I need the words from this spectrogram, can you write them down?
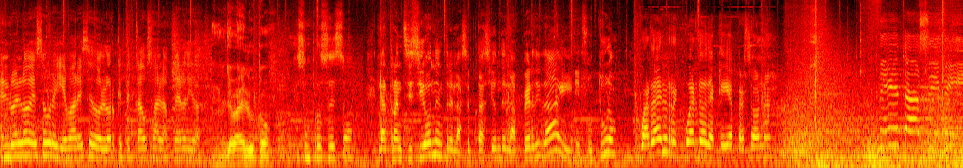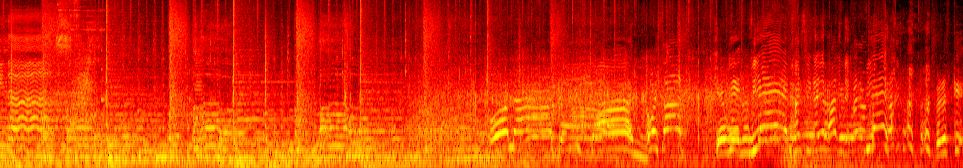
El duelo es sobrellevar ese dolor que te causa la pérdida. Llevar el luto. Es un proceso. La transición entre la aceptación de la pérdida y el futuro. Guardar el recuerdo de aquella persona. Vidas divinas. ¡Hola! ¿Cómo están? ¿Cómo están? ¡Qué bueno! Bien. Ay, sí, nadie responde. Bien. Pero es que,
